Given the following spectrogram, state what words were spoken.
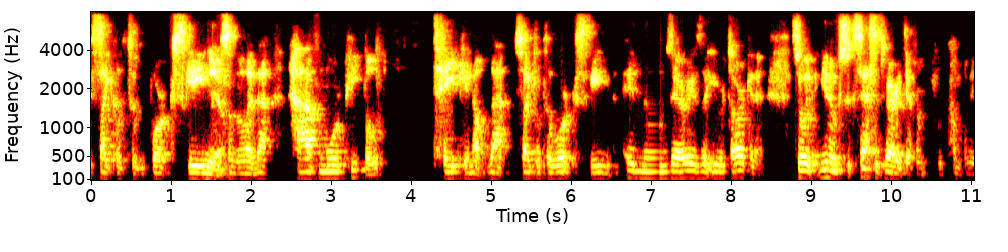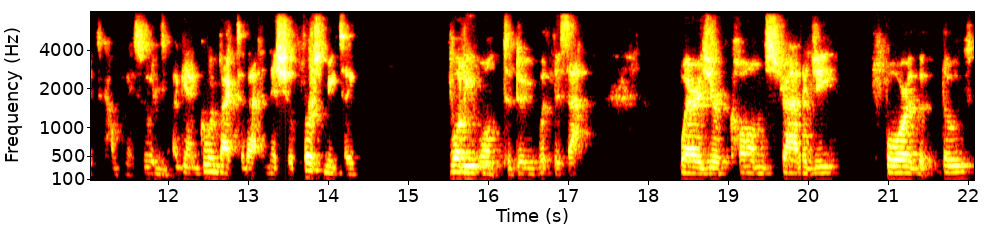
cycle to work scheme Yeah. or something like that. Have more people taking up that cycle to work scheme in those areas that you were targeting. So, you know, success is very different from company to company. So it's again going back to that initial first meeting. What do you want to do with this app? Where is your calm strategy for the, those?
